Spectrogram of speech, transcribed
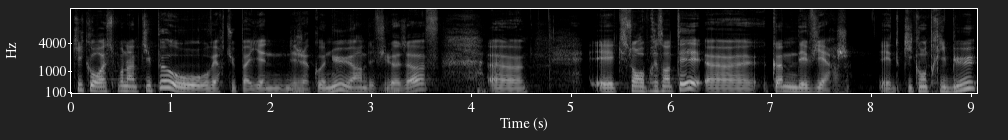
qui correspondent un petit peu aux, vertus païennes déjà connues hein, des philosophes euh, et qui sont représentées euh, comme des vierges et qui contribuent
